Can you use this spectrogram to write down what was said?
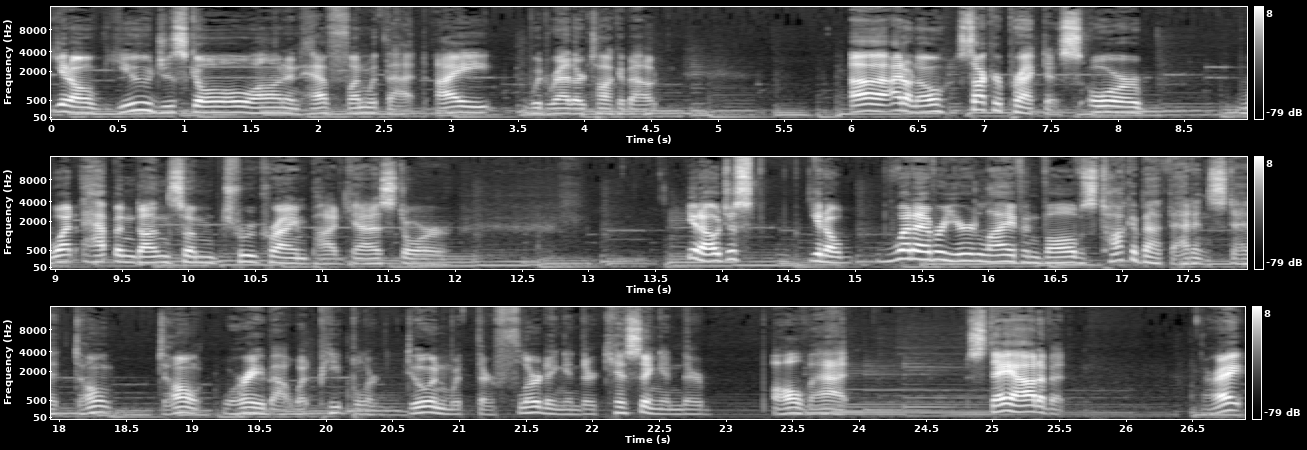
you know, you just go on and have fun with that. I would rather talk about, uh, I don't know, soccer practice or what happened on some true crime podcast or, you know, just, you know, whatever your life involves, talk about that instead. Don't, don't worry about what people are doing with their flirting and their kissing and their all that. Stay out of it. All right?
